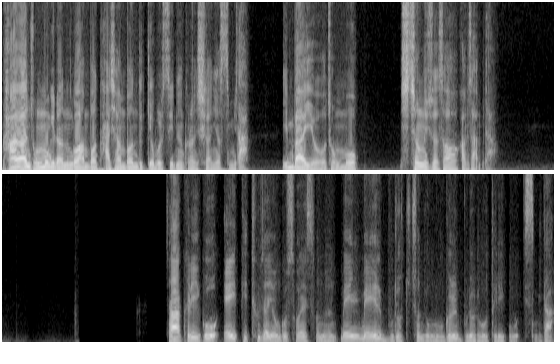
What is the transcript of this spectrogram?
강한 종목이라는 거 한번 다시 한번 느껴볼 수 있는 그런 시간이었습니다. 인바이오 종목 시청해 주셔서 감사합니다. 자, 그리고 AP투자 연구소에서는 매일매일 무료 추천 종목을 무료로 드리고 있습니다.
